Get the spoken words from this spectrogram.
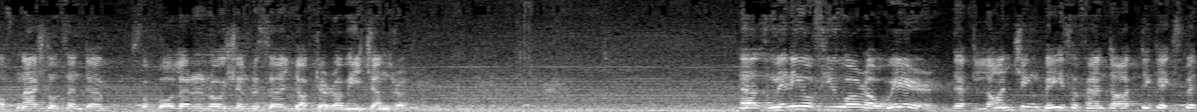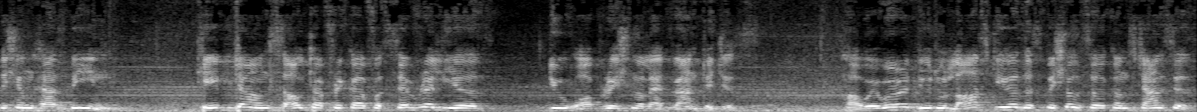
of National Center for Polar and Ocean Research, Dr. Ravichandran. As many of you are aware that launching base of Antarctic expedition has been Cape Town, South Africa for several years due operational advantages. However, due to last year's special circumstances,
